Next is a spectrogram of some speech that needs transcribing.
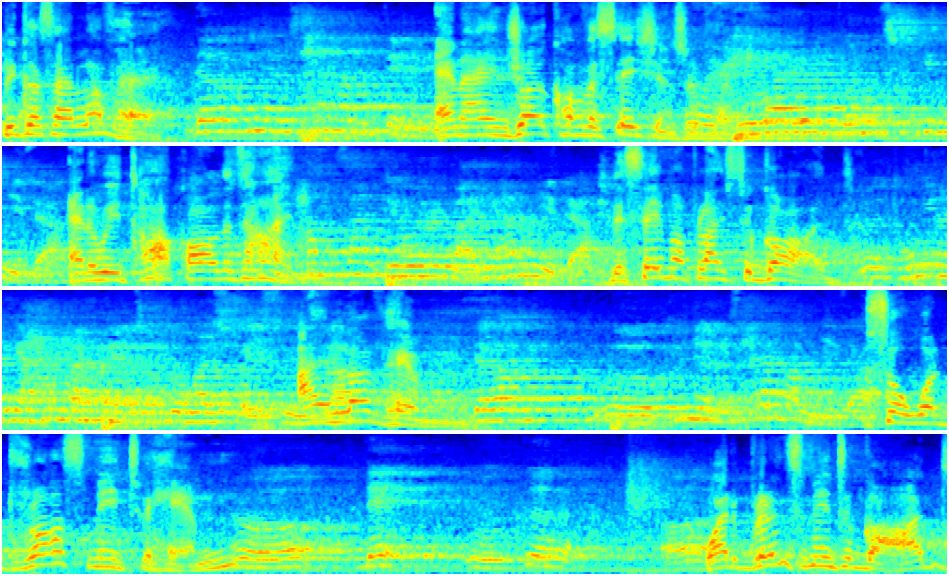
Because I love her. And I enjoy conversations with her, And we talk all the time. The same applies to God. I love him. So, what draws me to Him, what brings me to God,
